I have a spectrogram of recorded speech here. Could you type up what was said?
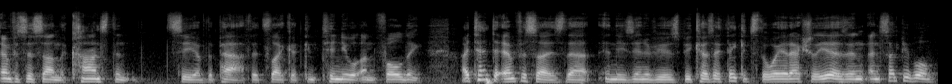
emphasis on the constancy of the path. It's like a continual unfolding. I tend to emphasize that in these interviews because I think it's the way it actually is. And, and some people,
